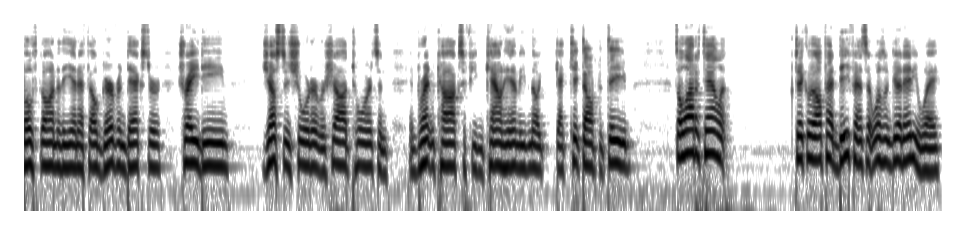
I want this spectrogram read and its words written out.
both gone to the NFL. Gervon Dexter, Trey Dean, Justin Shorter, Rashad Torrence, and, and Brenton Cox, if you can count him, even though he got kicked off the team. It's a lot of talent, particularly off that defense that wasn't good anyway.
